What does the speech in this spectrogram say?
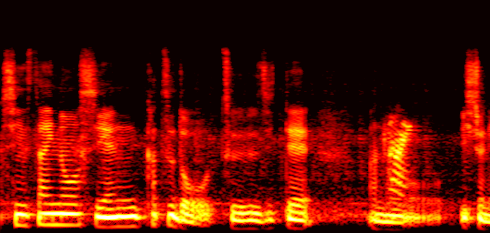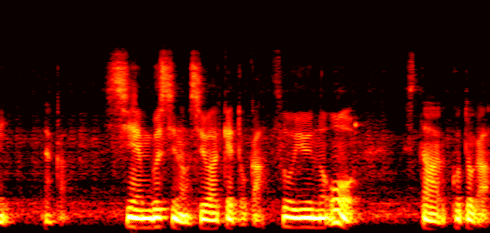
震災の支援活動を通じてあの、はい一緒になんか支援物資の仕分けとかそういうのをしたことが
